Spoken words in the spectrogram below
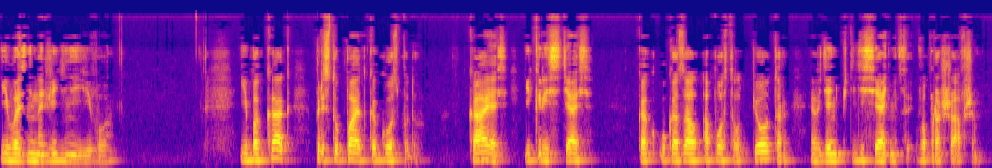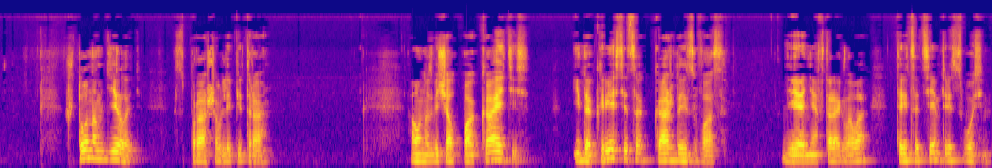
и возненавидении его. Ибо как приступают к Господу, каясь и крестясь, как указал апостол Петр в день Пятидесятницы вопрошавшим. «Что нам делать?» – спрашивали Петра. А он отвечал «Покайтесь, и докрестится каждый из вас». Деяния 2 глава 37-38.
